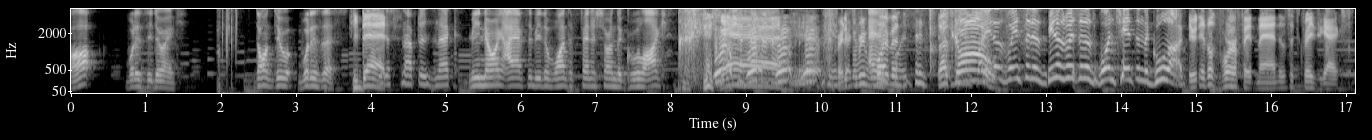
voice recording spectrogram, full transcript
Oh, what is he doing? Don't do. What is this? He dead. He just snapped his neck. Me knowing I have to be the one to finish her in the gulag. yeah. Ready for reappointment. Let's go. But he just wasted his. He just wasted his one chance in the gulag. Dude, it was worth it, man. It was just crazy guys.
